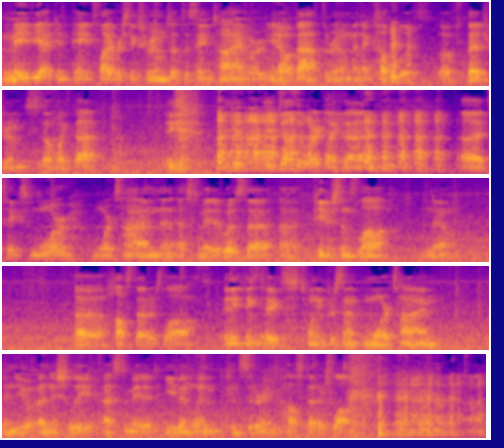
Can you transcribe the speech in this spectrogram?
maybe I can paint five or six rooms at the same time, or you know, a bathroom and a couple of, of bedrooms, stuff like that. It, it, it doesn't work like that. Uh, it takes more more time than estimated. What is that? Uh, Peterson's law? No. Uh, Hofstadter's law. Anything takes 20% more time than you initially estimated, even when considering Hofstadter's law. um,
